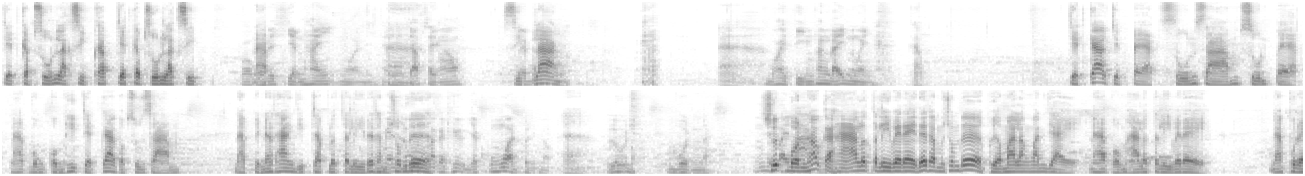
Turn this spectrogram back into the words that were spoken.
เจ็ดกับศูนย์หลักสิบครับเจ็ดกับศูนย์หลักสิบเพราะครัว่าบได้เขียนให้งวดนี้ให้อ่าจับใส่เงาสิบล่างบ่ให้ตีมทั้งใดหน่วย ครับเจ็ดเก้าเจ็ดแปดศูนย์สามศูนย์แปดนะครับ วงกลมที่เจ็ดเก้ากับศูนย์สาม นะครับเป็นแนวทางหยิบจับลอตเตอรี่ได้ทำชมเด้อแนรูดมากระถืออย่าคุ้งวดเพิ่นเนาะอ่ารูดบนนะชุดบนเท่ากับหาลอตเตอรี่ไว้ได้ได้อท่านผู้ชมเด้อเผื่อมารางวัลใหญ่นะครับผมหาลอตเตอรี่ไว้ได้นะผู้ใด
